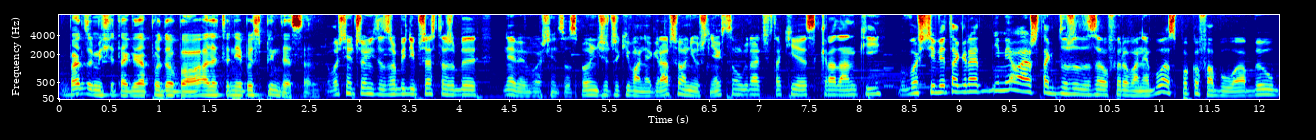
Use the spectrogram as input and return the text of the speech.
Bardzo mi się ta gra podobała, ale to nie był Splinter. No Właśnie czy oni to zrobili przez to, żeby, nie wiem właśnie co, spełnić oczekiwania graczy, oni już nie chcą grać w takie skradanki? Bo właściwie ta gra nie miała aż tak dużo do zaoferowania, była spoko fabuła, był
